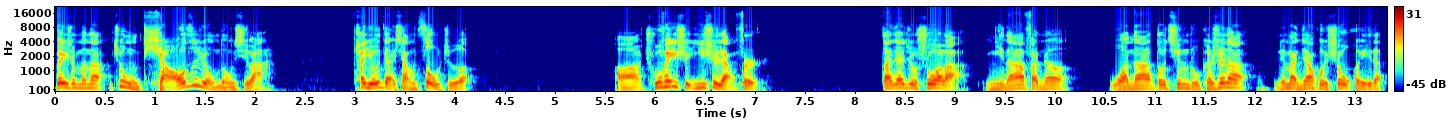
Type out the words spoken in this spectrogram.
为什么呢？这种条子这种东西吧，它有点像奏折啊，除非是一式两份大家就说了，你呢，反正我呢都清楚。可是呢，林满江会收回的，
